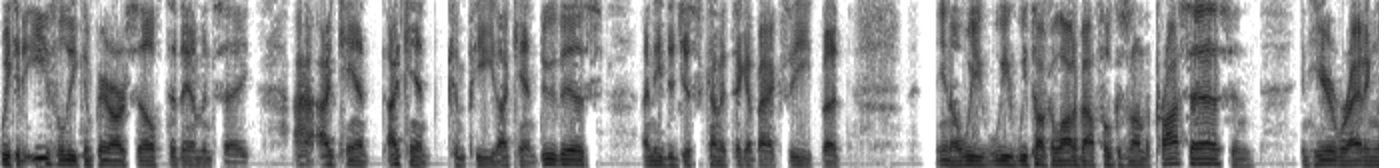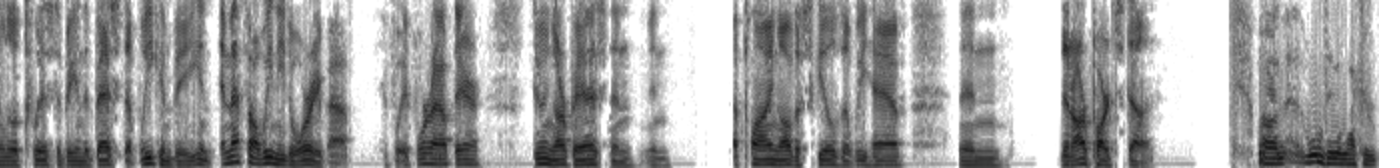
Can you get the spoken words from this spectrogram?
we could easily compare ourselves to them and say, I, I can't I can't compete, I can't do this, I need to just kind of take a back seat. But you know, we we we talk a lot about focusing on the process and. And here we're adding a little twist of being the best that we can be, and, and that's all we need to worry about if if we're out there doing our best and and applying all the skills that we have, then then our part's done. Well, one thing I'd like to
